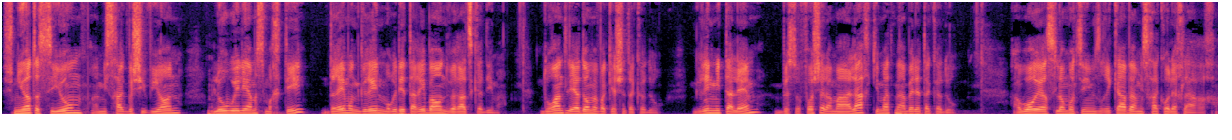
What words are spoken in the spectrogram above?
שניות הסיום, המשחק בשוויון, לו וויליאמס מחטיא, דריימונד גרין מוריד את הריבאונד ורץ קדימה. דורנט לידו מבקש את הכדור. גרין מתעלם, בסופו של המהלך כמעט מאבד את הכדור. הווריורס לא מוציאים זריקה והמשחק הולך להארכה.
